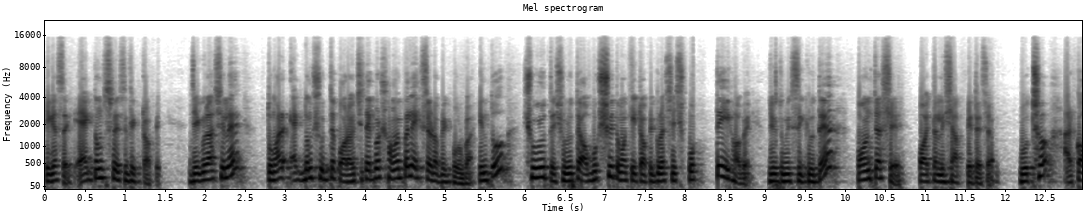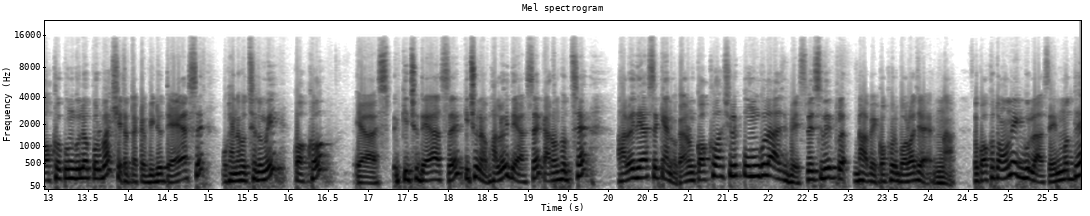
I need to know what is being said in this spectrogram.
ঠিক আছে? একদম স্পেসিফিক টপিক যেগুলো আসলে তোমার একদম শুরুতে পড়া উচিত, এরপর সময় পেলে এক্সট্রা টপিক পড়বা। কিন্তু শুরুতে শুরুতে অবশ্যই তোমাকে এই টপিকগুলো শেষ করতেই হবে। যদি তুমি সিকিউতে পঞ্চাশে পঁয়তাল্লিশ আপ পেতে চাও, বুঝছ? আর কক্ষ কোনগুলো পড়বা, সেটা তো একটা ভিডিও দেয়া আছে। ওখানে হচ্ছে তুমি কক্ষ কিছু দেয়া আছে, কিছু না, ভালোই দেয়া আছে। কারণ হচ্ছে, ভালোই দেয়া আছে কেন? কারণ কক্ষ আসলে কোনগুলো আসবে? স্পেসিফিক ভাবে কখর বলা যায়? না। তো কক্ষ তো অনেকগুলো আছে। এর মধ্যে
